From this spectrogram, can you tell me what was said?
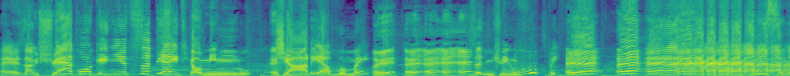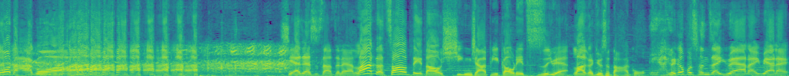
哎，让轩哥给你指点一条明路，价廉物美，哎哎哎哎哎，人均五百，哎哎哎哎，你是我大哥啊！现在是啥子呢？哪个找得到性价比高的资源，哪个就是大哥。哎呀，那个不存在，原来原来。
